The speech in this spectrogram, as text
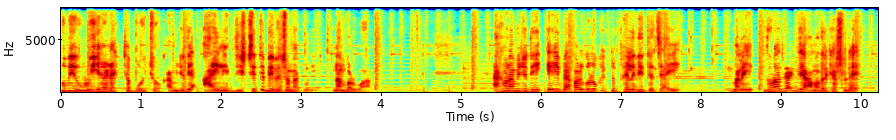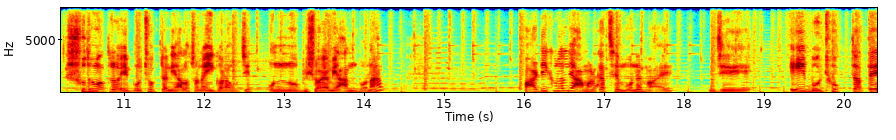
খুবই উইহার্ড একটা বৈঠক। আমি যদি আইনি দৃষ্টিতে বিবেচনা করি নাম্বার ওয়ান এখন আমি যদি এই ব্যাপারগুলোকে একটু ফেলে দিতে চাই মানে ধরা যাক যে আমাদেরকে আসলে শুধুমাত্র এই বৈঠকটা নিয়ে আলোচনাই করা উচিত, অন্য বিষয় আমি আনব না। পার্টিকুলারলি আমার কাছে মনে হয় যে এই বৈঠকটাতে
